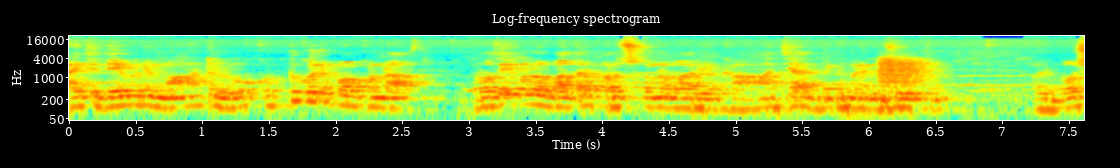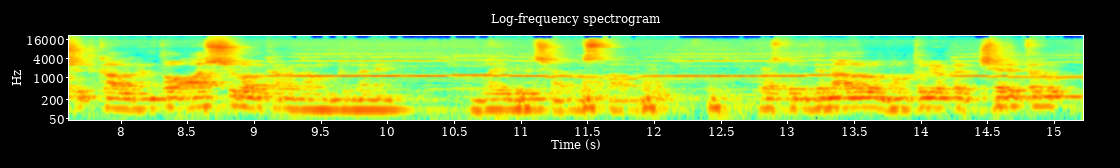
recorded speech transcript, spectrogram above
అయితే దేవుని మాటలు కొట్టుకొని పోకుండా హృదయంలో భద్రపరుచుకున్న వారి యొక్క ఆధ్యాత్మికమైన జీవితం వారి భవిష్యత్ కాలం ఎంతో ఆశీర్వాదకరంగా ఉంటుందని బైబిల్ శ్రమిస్తా ప్రస్తుత దినాలలో భక్తుల యొక్క చరిత్రలు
